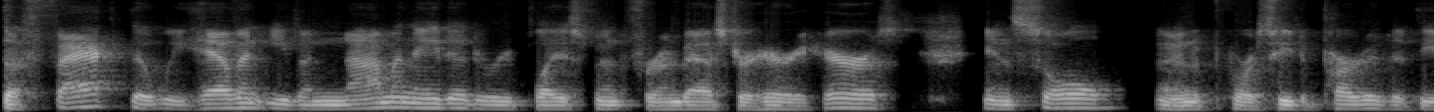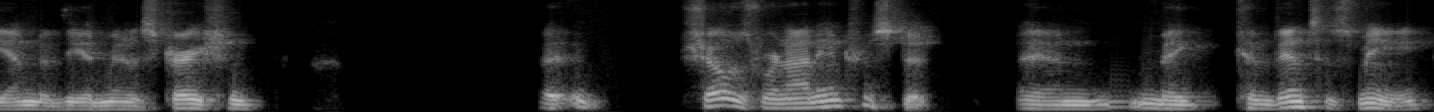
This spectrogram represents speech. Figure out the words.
The fact that we haven't even nominated a replacement for Ambassador Harry Harris in Seoul, and of course he departed at the end of the administration, shows we're not interested and make convinces me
